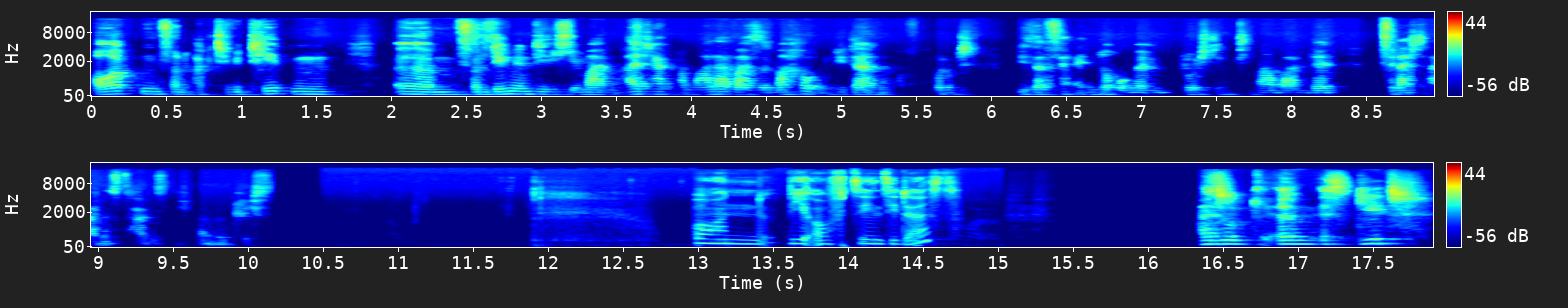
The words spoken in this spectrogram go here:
Orten, von Aktivitäten, ähm, von Dingen, die ich in meinem Alltag normalerweise mache und die dann aufgrund dieser Veränderungen durch den Klimawandel vielleicht eines Tages nicht mehr möglich sind. Und wie oft sehen Sie das? Also ähm, es geht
